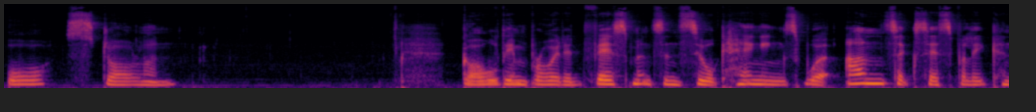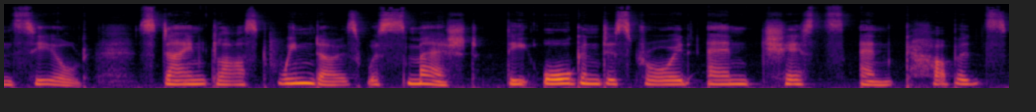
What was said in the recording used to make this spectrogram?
or stolen. Gold embroidered vestments and silk hangings were unsuccessfully concealed. Stained glass windows were smashed, the organ destroyed, and chests and cupboards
